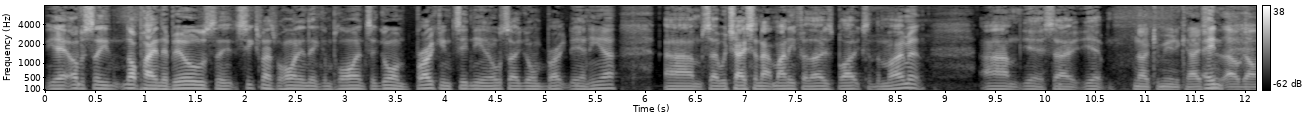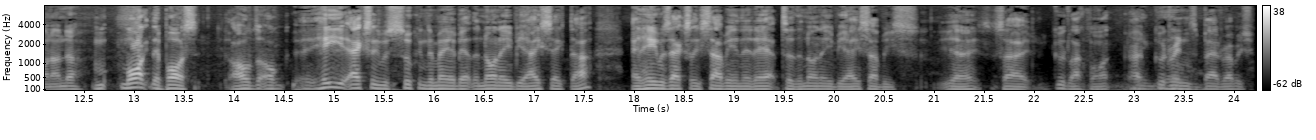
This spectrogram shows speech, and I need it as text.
yeah, obviously not paying the bills. They're six months behind in their compliance. They're going broke in Sydney and also going broke down here. Um, so we're chasing up money for those blokes at the moment. Um, yeah, so yeah, No communication. And- that they were going under. M- Mike, the boss, I'll, I'll, he actually was talking to me about the non-EBA sector, and he was actually subbing it out to the non-EBA subbies. You know, so good luck, Mike. Hope good riddance, of bad rubbish.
